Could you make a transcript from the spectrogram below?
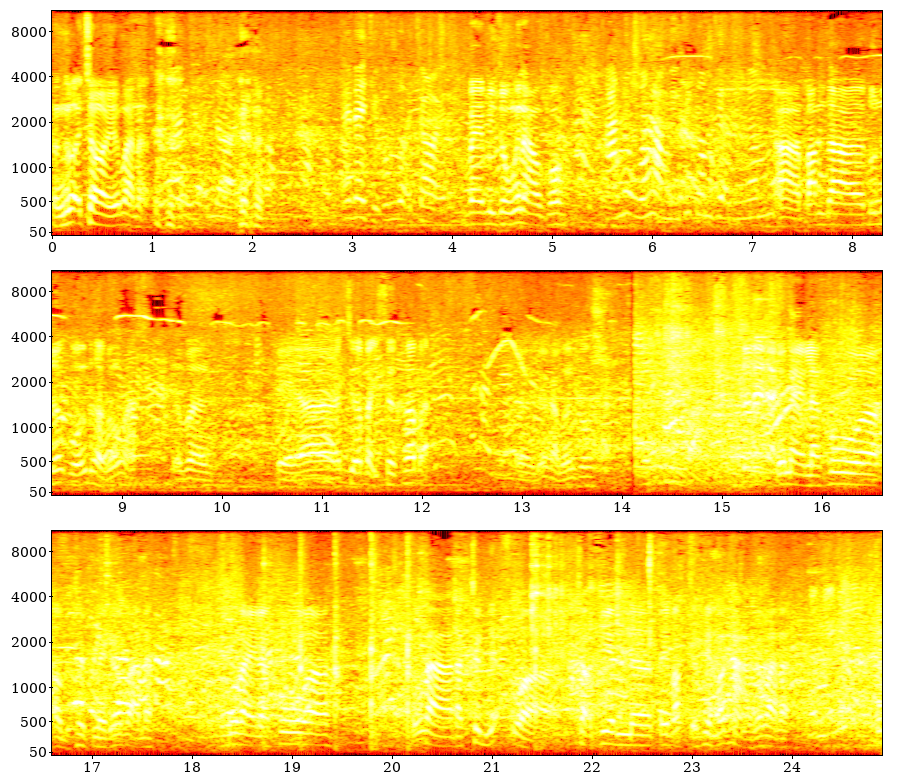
Là ngựa trời các bạn ạ. đây đây chỉ có ngựa trời đây Về mình dùng cái nào cô? hắn uống là mình thích ngâm rượu ngâm À, băm ra đun nước uống được đúng không ạ? Dạ vâng. Để uh, chữa bệnh xương khớp ạ. Rồi, rất cảm ơn cô. Bên này là khu ờ, ẩm thực này các bạn ạ. Khu này là khu uh, cũng là đặc trưng nhất của chợ phiên Tây Bắc, chợ phiên Bắc Hà các bạn ạ. Rất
